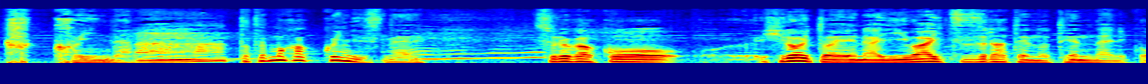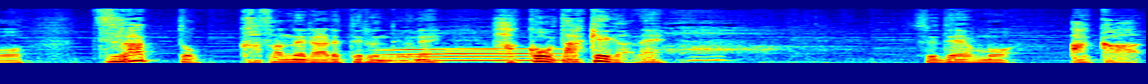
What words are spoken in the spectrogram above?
かっこいいんだな、とてもかっこいいんですね、それがこう広いとは言えない岩井つづら店の店内にこうずらっと重ねられてるんだよね。箱だけがね。それでもう赤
